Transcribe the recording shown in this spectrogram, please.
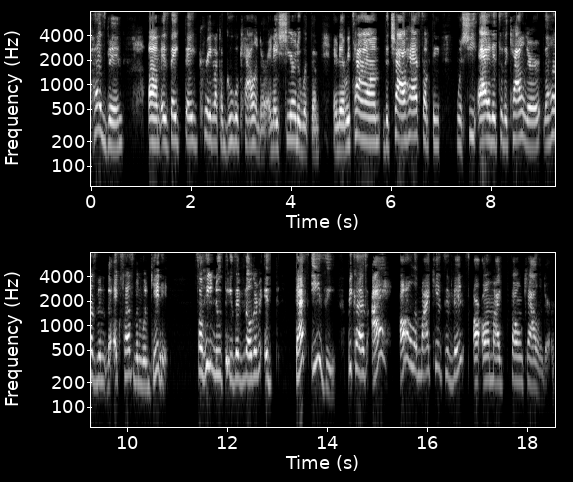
husband um, is they they created like a Google Calendar and they shared it with them. And every time the child had something, when she added it to the calendar, the husband, the ex husband, would get it. So he knew things. If those are, it, that's easy because I all of my kids' events are on my phone calendar,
